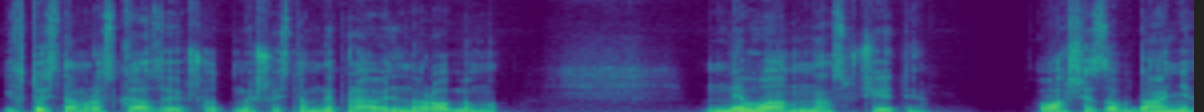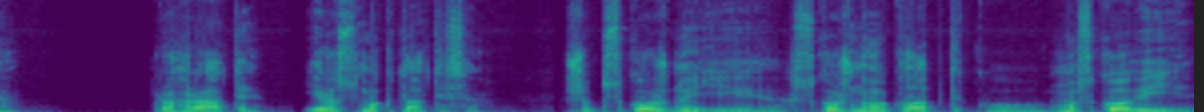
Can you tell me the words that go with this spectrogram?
І хтось нам розказує, що от ми щось там неправильно робимо. Не вам нас вчити. Ваше завдання програти і розсмоктатися, щоб з кожної, з кожного клаптику Московії,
